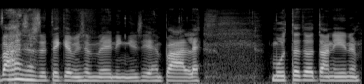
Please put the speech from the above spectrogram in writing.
vähän sellaisen tekemisen meiningin siihen päälle. Mutta tota niin,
